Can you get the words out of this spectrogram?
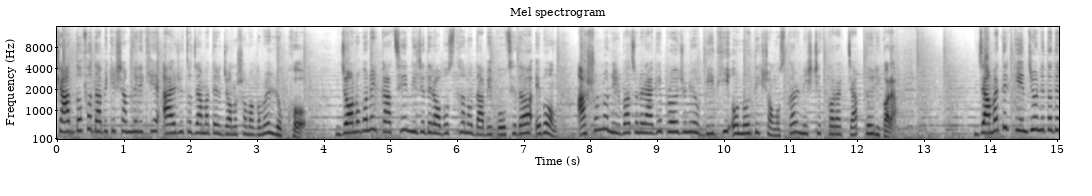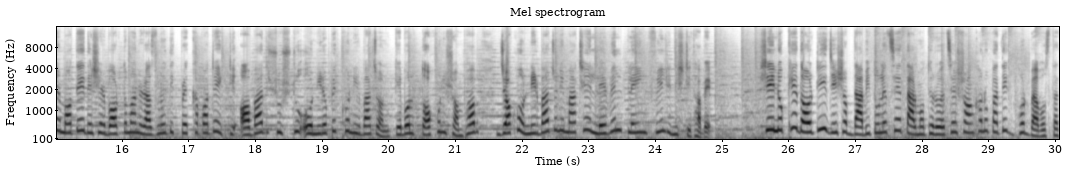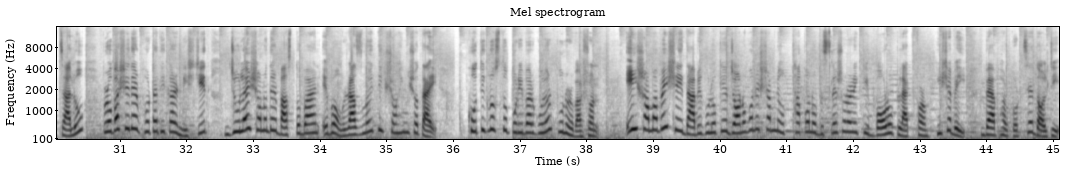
সাত দফা দাবিকে সামনে রেখে আয়োজিত জামাতের জনসমাগমের লক্ষ্য। জনগণের কাছে নিজেদের অবস্থান ও দাবি পৌঁছে দেওয়া এবং আসন্ন নির্বাচনের আগে প্রয়োজনীয় বিধি ও নৈতিক সংস্কার নিশ্চিত করার চাপ তৈরি করা। জামাতের কেন্দ্রীয় নেতাদের মতে, দেশের বর্তমান রাজনৈতিক প্রেক্ষাপটে একটি অবাধ, সুষ্ঠু ও নিরপেক্ষ নির্বাচন কেবল তখনই সম্ভব যখন নির্বাচনী মাঠে লেভেল প্লেয়িং ফিল্ড নিশ্চিত হবে। সেই লক্ষ্যে দলটি যেসব দাবি তুলেছে, তার মধ্যে রয়েছে সংখ্যানুপাতিক ভোট ব্যবস্থা চালু, প্রবাসীদের ভোটাধিকার নিশ্চিত, জুলাই সনদের বাস্তবায়ন এবং রাজনৈতিক সহিংসতায় ক্ষতিগ্রস্ত পরিবারগুলোর পুনর্বাসন। এই সমাবেশ সেই দাবিগুলোকে জনগণের সামনে উত্থাপন ও বিশ্লেষণের একটি বড় প্ল্যাটফর্ম হিসেবেই ব্যবহার করছে দলটি।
